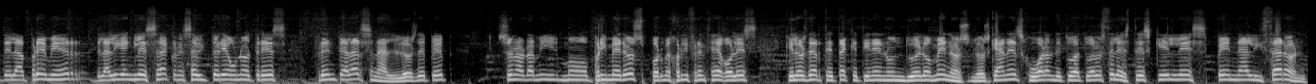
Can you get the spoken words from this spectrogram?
de la Premier, de la liga inglesa, con esa victoria 1-3 frente al Arsenal. Los de Pep son ahora mismo primeros por mejor diferencia de goles que los de Arteta que tienen un duelo menos. Los Gunners jugaron de tú a tú a los celestes que les penalizaron.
